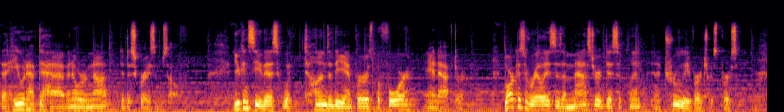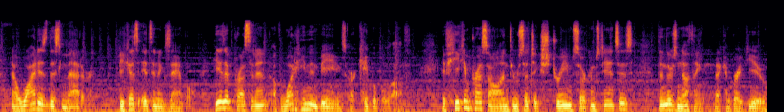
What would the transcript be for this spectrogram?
that he would have to have in order not to disgrace himself. You can see this with tons of the emperors before and after him. Marcus Aurelius is a master of discipline and a truly virtuous person. Now why does this matter? Because it's an example. He is a precedent of what human beings are capable of. If he can press on through such extreme circumstances, then there's nothing that can break you,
